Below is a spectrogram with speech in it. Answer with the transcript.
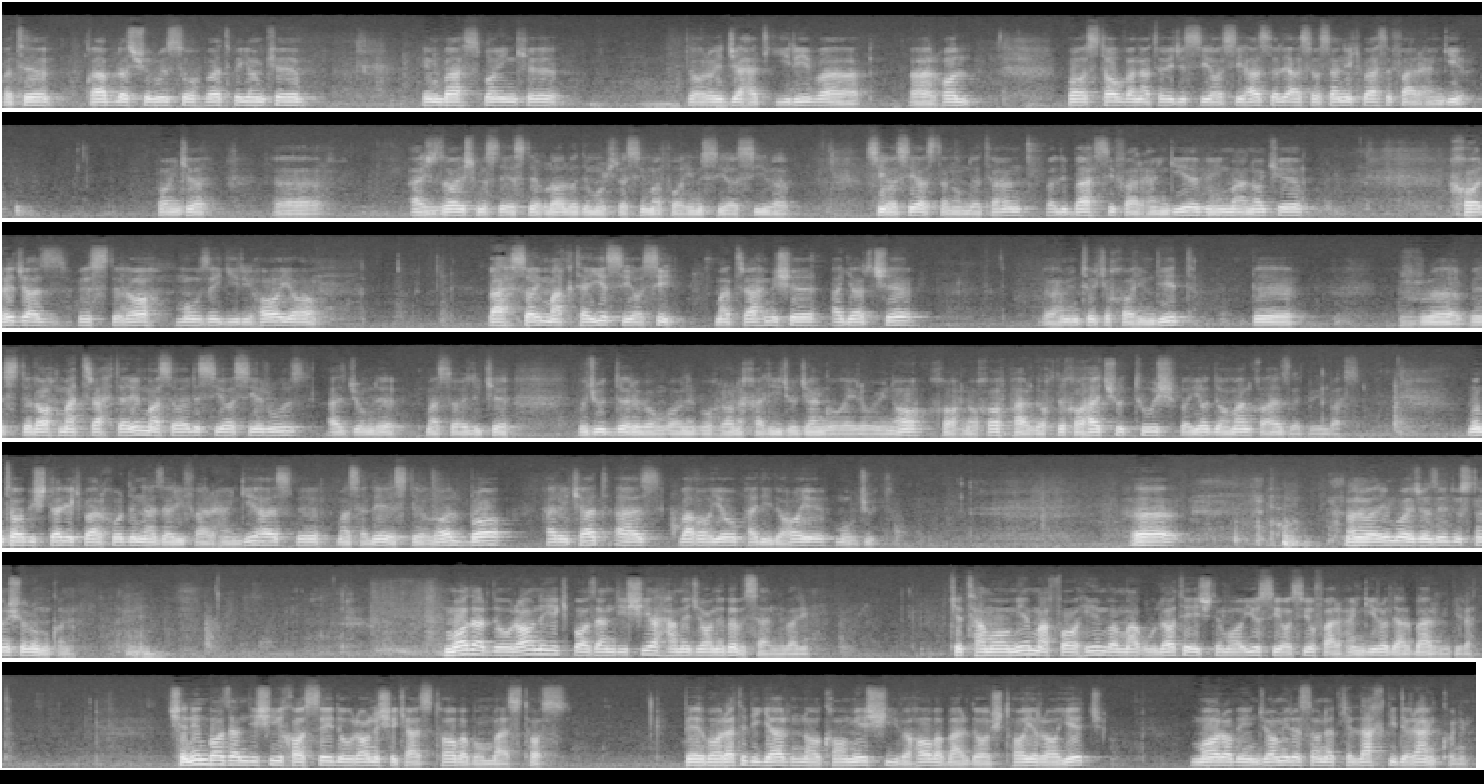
البته قبل از شروع صحبت بگم که این بحث با اینکه دارای جهتگیری و به هر حال بازتاب و نتایج سیاسی هست ولی اساسا یک بحث فرهنگیه. با اینکه اجزایش مثل استقلال و دموکراسی مفاهیم سیاسی و سیاسی هستن عمدتا ولی بحثی فرهنگیه به این معنا که خارج از به اصطلاح موزگیری ها یا بحث های مقطعی سیاسی مطرح میشه. اگرچه به همینطور که خواهیم دید به به اصطلاح مطرح ترین مسائل سیاسی روز از جمله مسائلی که وجود داره به عنوان بحران خلیج و جنگ و غیره و اینا خواه ناخواه پرداخته خواهد شد توش و یا دامن خواهد زد به این بحث. منتها بیشتر یک برخورد نظری فرهنگی هست به مسئله استقلال با حرکت از وقایع و پدیده های موجود بنابراین با اجازه دوستان شروع می‌کنم. ما در دوران یک بازندیشی همه جانبه به سر می‌بریم. که تمامی مفاهیم و مقولات اجتماعی و سیاسی و فرهنگی را در بر می‌گیرد. چنین بازندیشی خاصه دوران شکست ها و بنبست هاست به عبارت دیگر ناکامی شیوه ها و برداشت های رایج ما را به اینجا میرساند که لختی درنگ کنیم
